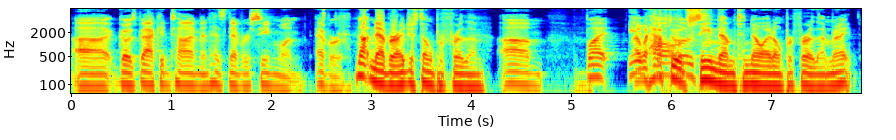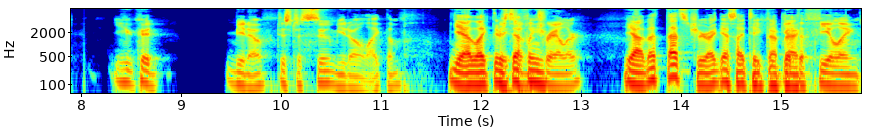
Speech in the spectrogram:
uh, goes back in time and has never seen one ever. Not never. I just don't prefer them. Um, but I It would have to have seen them to know I don't prefer them, right? You could, you know, just assume you don't like them. Yeah, like there's based on definitely the trailer. yeah that that's true. I guess I take You that get back. the feeling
